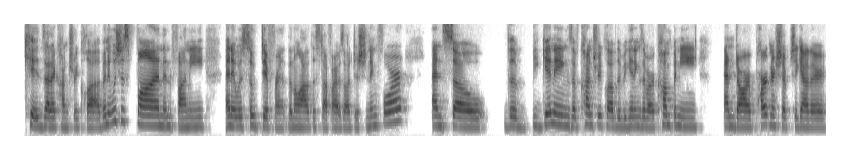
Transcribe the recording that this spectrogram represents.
kids at a country club. And it was just fun and funny. And it was so different than a lot of the stuff I was auditioning for. And so the beginnings of Country Club, the beginnings of our company and our partnership together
